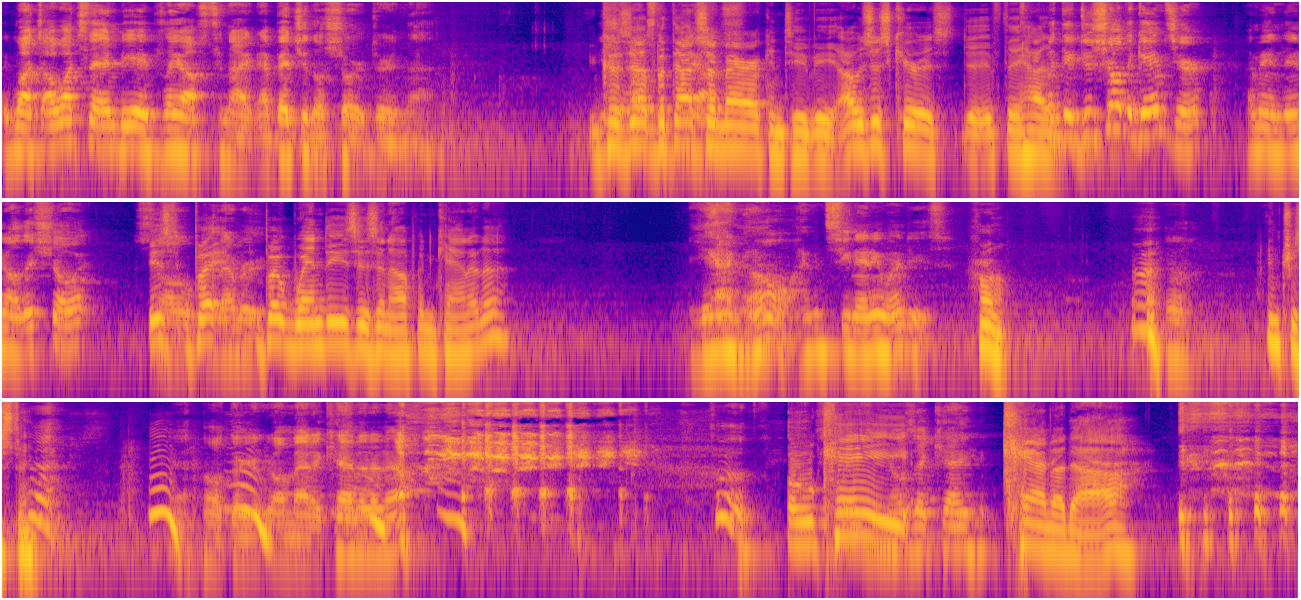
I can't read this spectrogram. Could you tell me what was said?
Watch. I'll watch the NBA playoffs tonight. I bet you they'll show it during that. Because, uh, but that's playoffs. American TV. I was just curious if they had. But they do show the games here. I mean, you know, they show it. So is but whatever. but Wendy's isn't up in Canada, yeah, no, I haven't seen any Wendy's. huh? Huh. Yeah. Interesting. Eh, Yeah. Oh, they're all mad at Canada now. Okay, Can- Canada.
